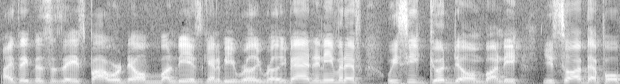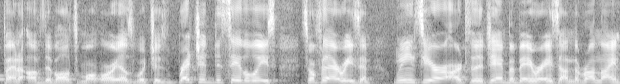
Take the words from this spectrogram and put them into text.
I think this is a spot where Dylan Bundy is going to be really, really bad. And even if we see good Dylan Bundy, you still have that bullpen of the Baltimore Orioles, which is wretched to say the least. So for that reason, leans here are to the Tampa Bay Rays on the run line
